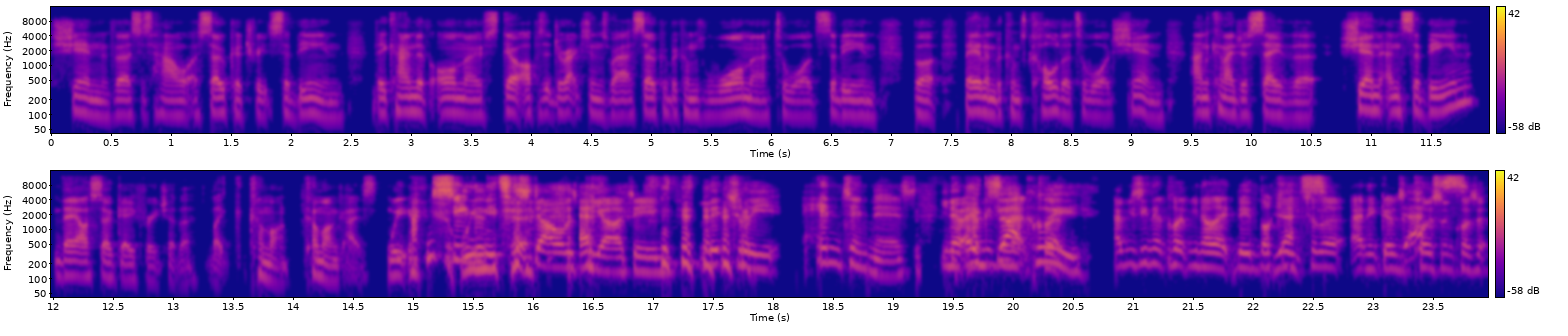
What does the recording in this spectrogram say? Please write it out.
shin versus how ahsoka treats sabine they kind of almost go opposite directions where ahsoka becomes warmer towards sabine but baylan becomes colder towards shin. And can i just say that shin and sabine they are so gay for each other. Like come on come on guys. We we need to Star Wars PR team literally hinting this. You know, have you seen that clip? exactly Have you seen that clip? You know, like they look at each other and it goes closer and closer.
